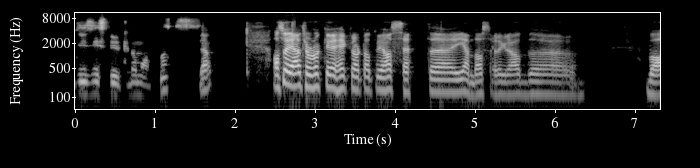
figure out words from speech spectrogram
de siste ukene og månedene. Ja. Altså jeg tror nok helt klart at vi har sett uh, i enda større grad uh, hva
